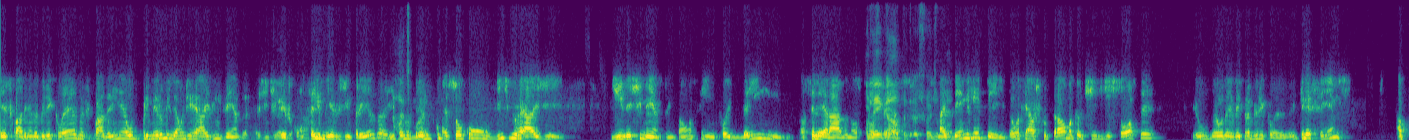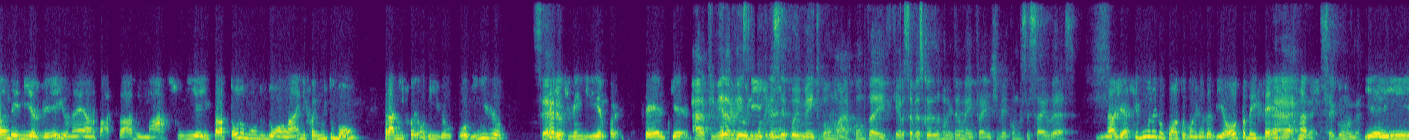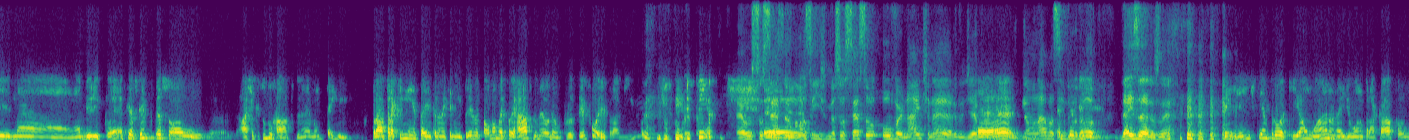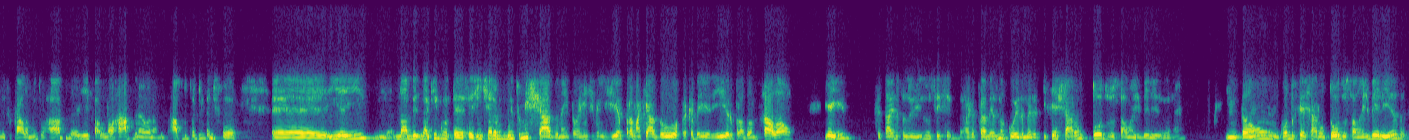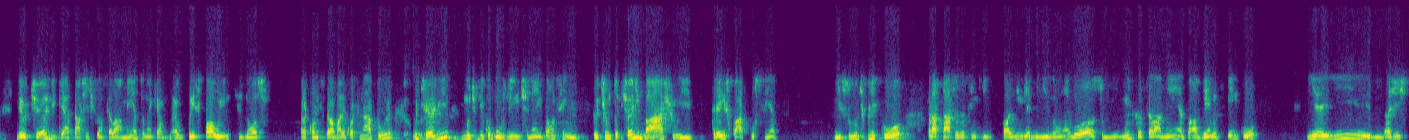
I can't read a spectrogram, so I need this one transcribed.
esse quadrinho da Beauty Class, esse quadrinho é o primeiro milhão de reais em venda. A gente Legal. fez com seis meses de empresa e foi uma empresa que começou com 20 mil reais de, de investimento. Então, assim, foi bem acelerado o nosso processo. Legal, Pedro, show de Mas bem MVP. Então, assim, acho que o trauma que eu tive de software, eu, eu levei para a Beauty Class. E crescemos, a pandemia veio, né, ano passado, em março, e aí para todo mundo do online foi muito bom. Para mim foi horrível, horrível Sério? A gente vendia. sério. Porque Cara, primeira é vez que eu ouvi esse né? depoimento. Vamos lá, conta aí. Quero saber as coisas ruins também, para a gente ver como você saiu dessa. Não, já é a segunda que eu conto ruim, né? Da Biol eu tomei ferro. É, segunda. E aí, na, na Beauty Class, é porque sempre o pessoal acha que é tudo rápido, né? Não tem para quem está entrando aqui na empresa, fala, não, mas foi rápido, né? Ou não, para você foi, para mim foi muito tempo. É o sucesso, é... eu falo assim, meu sucesso overnight, né? Do dia para é... Vamos lá, assim, é durou assim, 10 anos, né? tem gente que entrou aqui há um ano, né? De um ano para cá, foi uma escala muito rápida e fala, não, rápido, né? Não, rápido para quem está de fora. É, e aí, na, na que acontece? A gente era muito nichado, né? Então a gente vendia para maquiador, para cabeleireiro, para dono de salão. E aí você está aí nos Estados Unidos, não sei se foi a mesma coisa, mas aqui fecharam todos os salões de beleza, né? Então, quando fecharam todos os salões de beleza, meu churn, que é a taxa de cancelamento, né, que é, é o principal índice nosso para quando você trabalha com assinatura, o churn multiplicou por 20, né? Então, assim, eu tinha um churn baixo e 3, 4%. Isso multiplicou para taxas assim que quase inviabilizam o negócio, muito cancelamento, a venda despencou. E aí a gente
